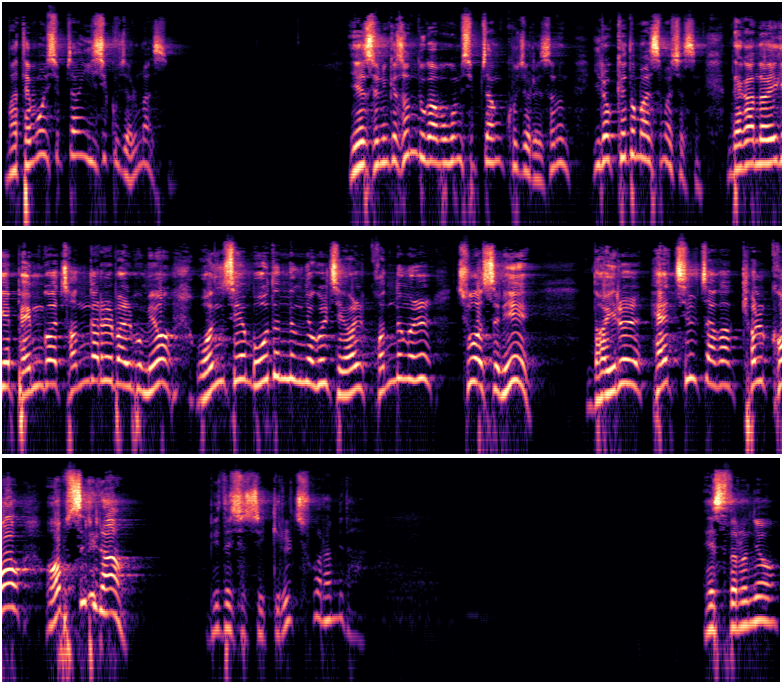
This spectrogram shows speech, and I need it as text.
마태복음 10장 29절 말씀. 예수님께서 누가복음 10장 9절에서는 이렇게도 말씀하셨어요. 내가 너에게 뱀과 전갈을 밟으며 원수의 모든 능력을 제어할 권능을 주었으니 너희를 해칠 자가 결코 없으리라 믿으실 수 있기를 축원합니다. 에스더는요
